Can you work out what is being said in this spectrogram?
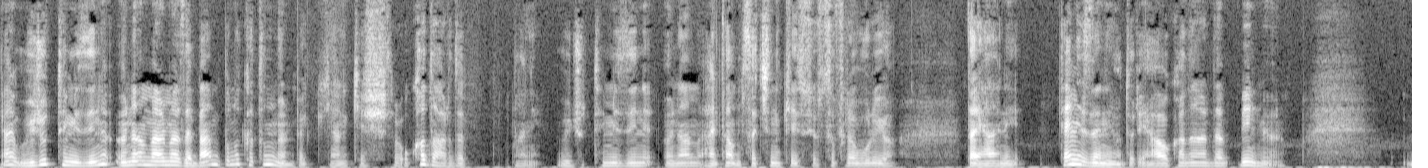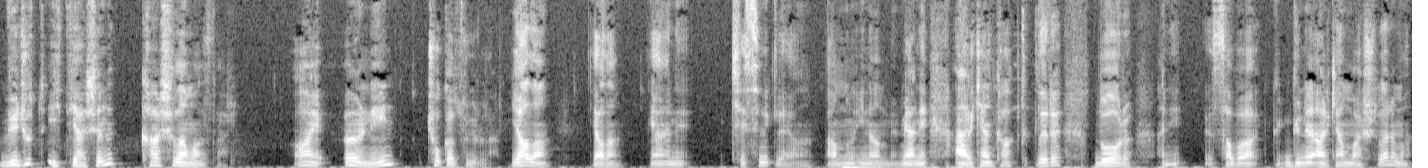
Yani vücut temizliğine önem vermezler. Ben buna katılmıyorum pek. Yani keşişler o kadar da hani vücut temizliğine önem hani tamam saçını kesiyor, sıfıra vuruyor da yani temizleniyordur ya o kadar da bilmiyorum. Vücut ihtiyaçlarını karşılamazlar. Ay örneğin çok az uyurlar. Yalan, yalan. Yani kesinlikle yalan. Ben buna inanmıyorum. Yani erken kalktıkları doğru. Hani sabah güne erken başlıyorlar ama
